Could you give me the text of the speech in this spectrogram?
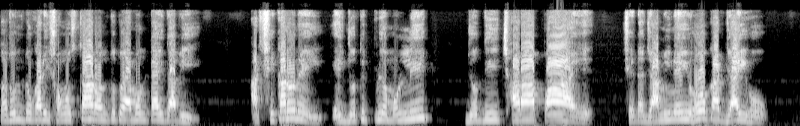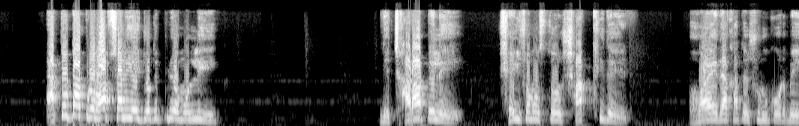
তদন্তকারী সংস্থার অন্তত এমনটাই দাবি। আর সে কারণেই এই জ্যোতিপ্রিয় মল্লিক যদি ছাড়া পায়, সেটা জামিনেই হোক আর যাই হোক। এতটা প্রভাবশালী এই জ্যোতিপ্রিয় মল্লিক যে ছাড়া পেলে সেই সমস্ত সাক্ষীদের ভয় দেখাতে শুরু করবে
